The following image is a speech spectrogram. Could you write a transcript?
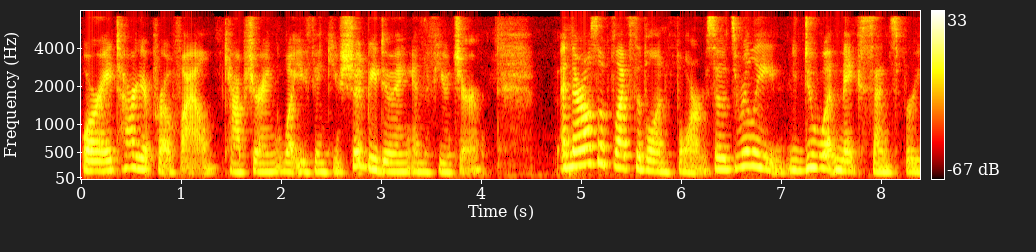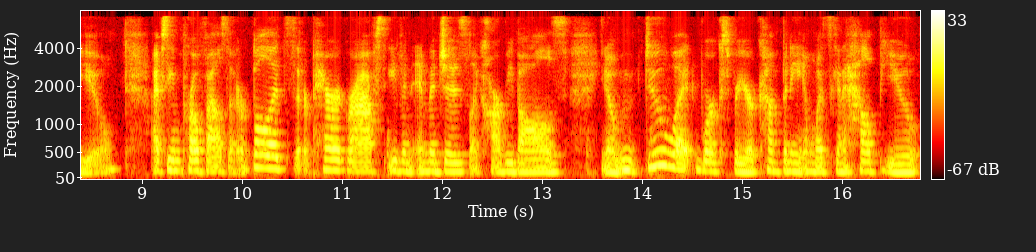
or a target profile capturing what you think you should be doing in the future. And they're also flexible in form. So it's really do what makes sense for you. I've seen profiles that are bullets, that are paragraphs, even images like Harvey balls. You know, do what works for your company and what's going to help you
